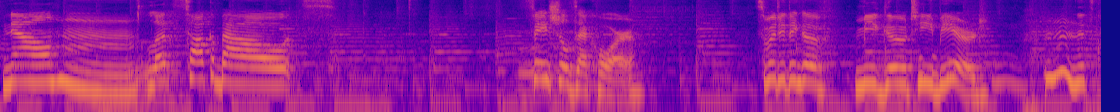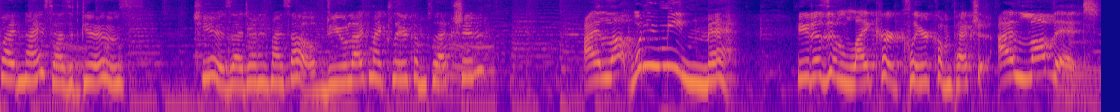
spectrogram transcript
Now, hmm, let's talk about facial decor. So, what do you think of me goatee beard? Mm, it's quite nice as it goes. Cheers, I done it myself. Do you like my clear complexion? I love. What do you mean, meh? He doesn't like her clear complexion. I love it.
